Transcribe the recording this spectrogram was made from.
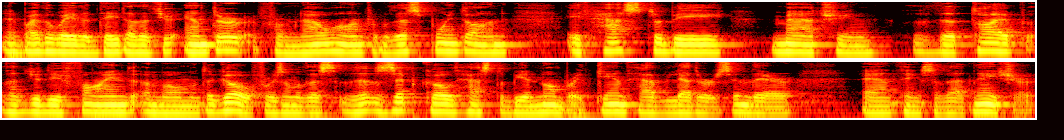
and by the way, the data that you enter from now on, from this point on, it has to be matching the type that you defined a moment ago. For example, this, the zip code has to be a number. It can't have letters in there and things of that nature.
